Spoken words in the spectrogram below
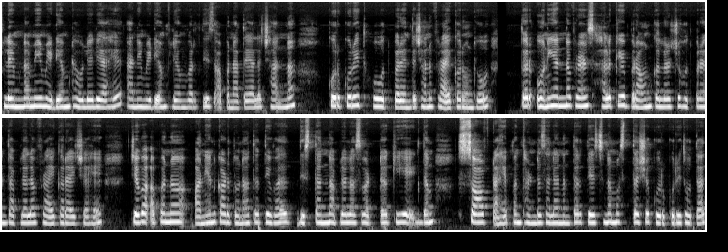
फ्लेमनं मी मीडियम ठेवलेली आहे आणि मीडियम फ्लेमवरतीच आपण आता याला छान कुरकुरीत होतपर्यंत छान फ्राय करून घेऊ. तर ओनियनना फ्रेंड्स हलके ब्राऊन कलरचे होतपर्यंत आपल्याला फ्राय करायचे आहे. जेव्हा आपण ऑनियन काढतो ना तर तेव्हा दिसताना आपल्याला असं वाटतं की हे एकदम सॉफ्ट आहे पण थंड झाल्यानंतर तेच ना मस्त असे कुरकुरीत होतात.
